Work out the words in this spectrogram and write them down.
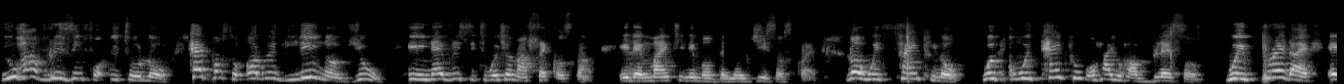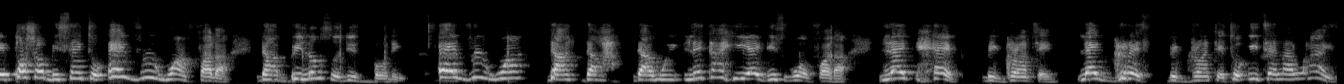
you have reason for it, oh Lord. Help us to always lean on you in every situation and circumstance in the mighty name of the Lord Jesus Christ. Lord, we thank you, Lord. We, we thank you for how you have blessed us. We pray that a portion be sent to everyone, Father, that belongs to this body. Everyone that, that, that we later hear this word, Father, let help be granted. Let grace be granted to eternalize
